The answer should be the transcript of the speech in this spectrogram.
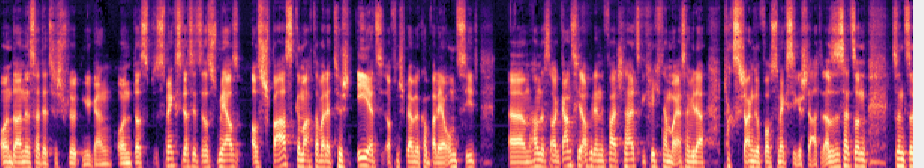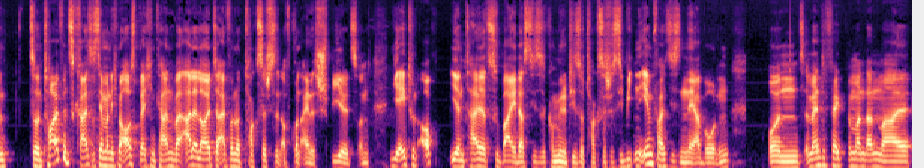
und dann ist halt der Tisch flöten gegangen. Und das Smexy das jetzt mehr aus, aus Spaß gemacht hat, weil der Tisch eh jetzt auf den Sperrmüll kommt, weil er ja umzieht, ähm, haben das aber ganz viel auch wieder in den falschen Hals gekriegt und haben auch erstmal wieder toxische Angriffe auf Smexy gestartet. Also es ist halt so ein, so ein, so ein so ein Teufelskreis, aus dem man nicht mehr ausbrechen kann, weil alle Leute einfach nur toxisch sind aufgrund eines Spiels. Und EA tut auch ihren Teil dazu bei, dass diese Community so toxisch ist. Sie bieten ebenfalls diesen Nährboden. Und im Endeffekt, wenn man dann mal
